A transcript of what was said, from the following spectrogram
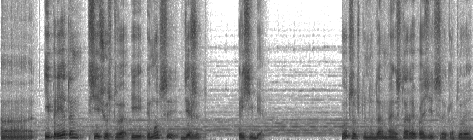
э, и при этом все чувства и эмоции держит при себе. Вот, собственно, да, моя старая позиция, которая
